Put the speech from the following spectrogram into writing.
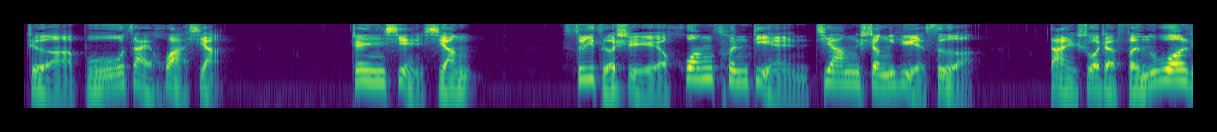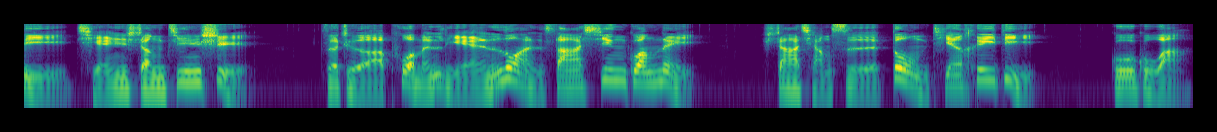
这不在话下。针线香，虽则是荒村店江声月色，但说这坟窝里前生今世，则这破门帘乱撒星光内，沙墙似洞天黑地。姑姑啊，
